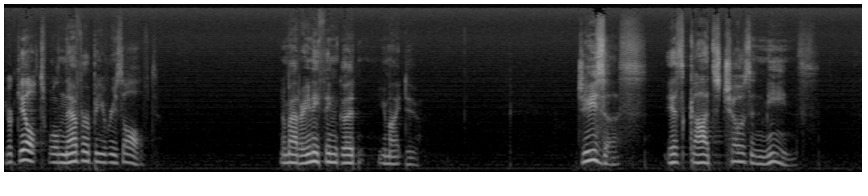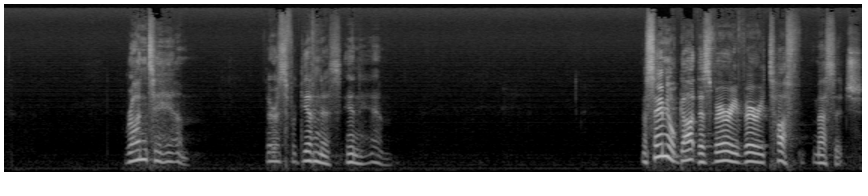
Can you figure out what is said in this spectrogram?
Your guilt will never be resolved, no matter anything good you might do. Jesus is God's chosen means. Run to Him. There is forgiveness in Him. Now, Samuel got this very, very tough message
